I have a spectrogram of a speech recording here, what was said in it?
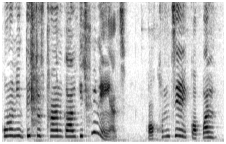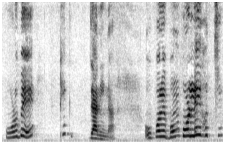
কোনো নির্দিষ্ট স্থান, কাল কিছুই নেই আজ। কখন যে কপাল পড়বে ঠিক জানি না। উপরে বোম পড়লেই হচ্ছে।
